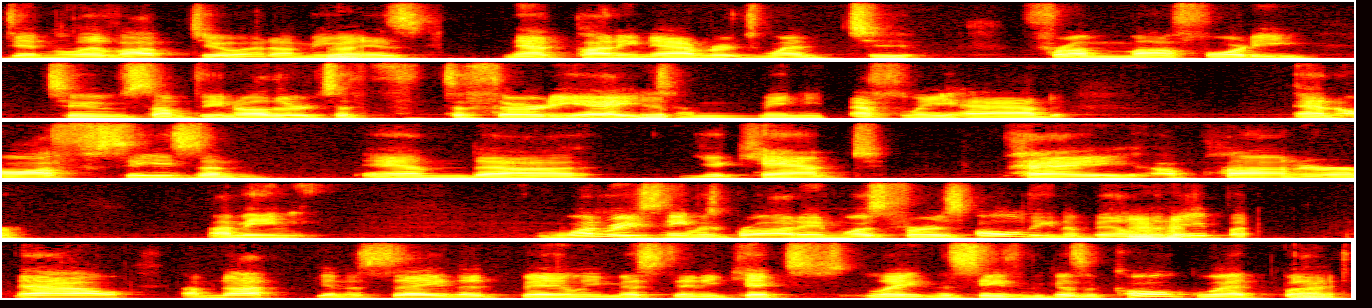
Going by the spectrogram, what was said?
didn't live up to it. I mean, right. his net punting average went to from uh, 42 something other to to 38. Yep. I mean, he definitely had an off season, and uh, you can't pay a punter. I mean, one reason he was brought in was for his holding ability, mm-hmm. but now I'm not going to say that Bailey missed any kicks late in the season because of Colquitt, but right.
